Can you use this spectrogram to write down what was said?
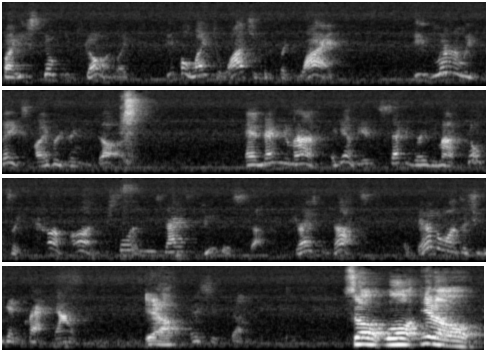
but he still keeps going. Like people like to watch it, but it's like why? He literally fakes everything he does. And then the amount, again, the secondary amount of guilt. Like, come on, you're still letting these guys do this stuff. It drives me nuts. Like they're the ones that should be getting cracked down. Yeah. It's just dumb. So, well, you know,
